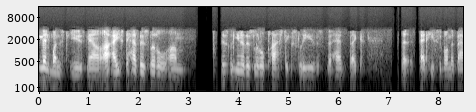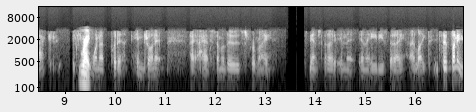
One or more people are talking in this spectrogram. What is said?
mint ones to use now. I, I used to have those little um there's you know those little plastic sleeves that had like the adhesive on the back if you right. want to put a hinge on it. I, I have some of those for my stamps that I in the in the 80s that I I liked. It's so funny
